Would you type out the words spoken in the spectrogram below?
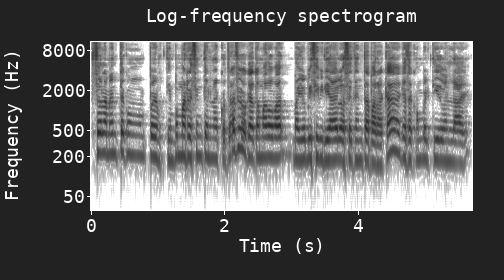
solamente con el tiempo más reciente el narcotráfico, que ha tomado ma- mayor visibilidad de los 70 para acá, que se ha convertido en la...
